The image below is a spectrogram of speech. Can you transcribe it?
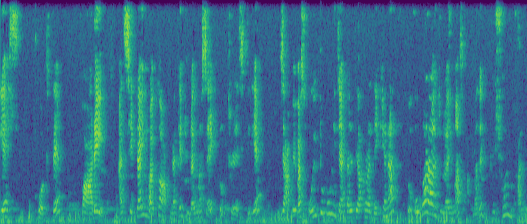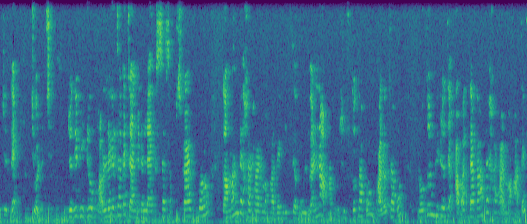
ইয়েস ঘটতে পারে। আর সেটাই হয়তো আপনাকে জুলাই মাসে একটু ট্রেস দিয়ে যাবে। বাস ওইটুকুনি জায়গা যদি আপনারা দেখে নেন, তো ওভারঅল জুলাই মাস আপনাদের ভীষণ ভালো যেতে চলেছে। যদি ভিডিও ভালো লেগে থাকে চ্যানেলটা লাইক শেয়ার সাবস্ক্রাইব করো। কমেন্টে হার হার মহাদেব লিখতে ভুলবেন না। আপনারা সুস্থ থাকুন, ভালো থাকুন। নতুন ভিডিওতে আবার দেখা হবে। হার হার মহাদেব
